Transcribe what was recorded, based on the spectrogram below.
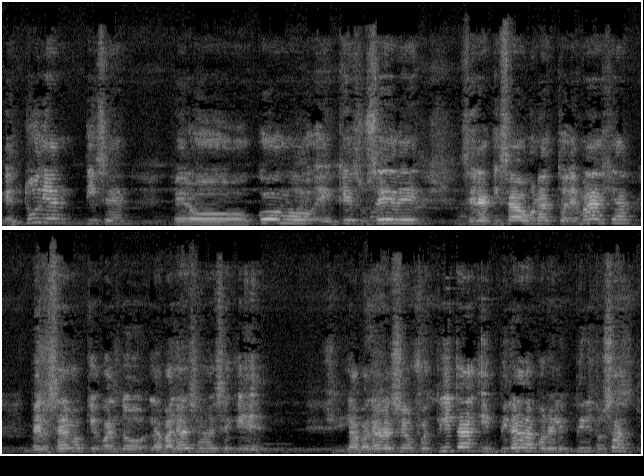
estudian, dicen, pero ¿cómo? Eh, ¿Qué sucede? ¿Será quizá un acto de magia? Pero sabemos que cuando la palabra del Señor dice que la palabra del Señor fue escrita, inspirada por el Espíritu Santo.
